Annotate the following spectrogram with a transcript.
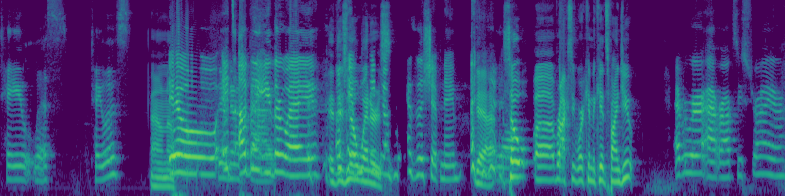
tailless. Tailless. I don't know. Ew, They're it's ugly bad. either way. There's no winners. because of the ship name. Yeah. Yeah. So, uh, Roxy, where can the kids find you? Everywhere at Roxy Striar.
